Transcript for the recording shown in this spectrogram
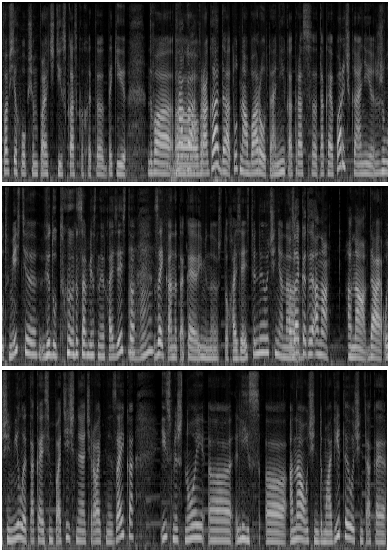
во всех, в общем, почти сказках это такие два э, Врага. врага, да, тут наоборот, они как раз э, такая парочка, они живут вместе, ведут совместное хозяйство. Мгм. Зайка, она такая именно, что хозяйственная очень, она... А зайка это она. Она, да, очень милая, такая симпатичная, очаровательная зайка и смешной э, лис. Э, она очень домовитая, очень такая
